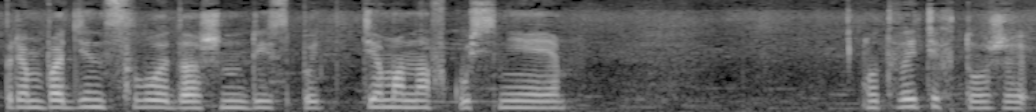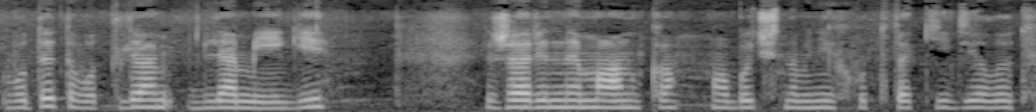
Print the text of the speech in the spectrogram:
прям в один слой должен рис быть, тем она вкуснее. Вот в этих тоже. Вот это вот для, для меги. Жареная манка. Обычно в них вот такие делают.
